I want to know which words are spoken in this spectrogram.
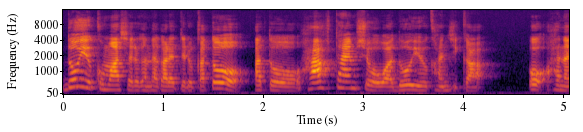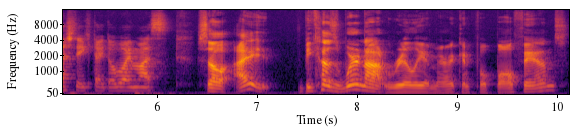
どういうコマーシャルが流れてるかとあとハーフタイムショーはどういう感じかを話していきたいと思います。 So I, because we're not really American football fans,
